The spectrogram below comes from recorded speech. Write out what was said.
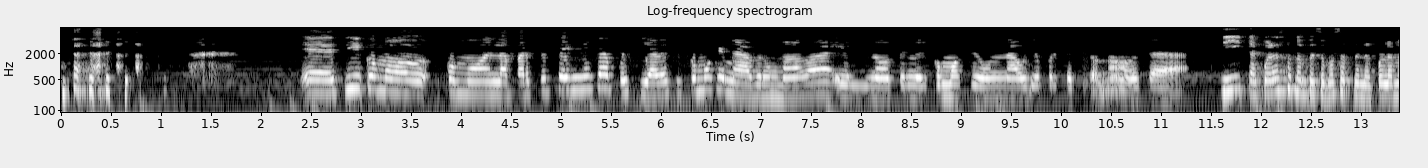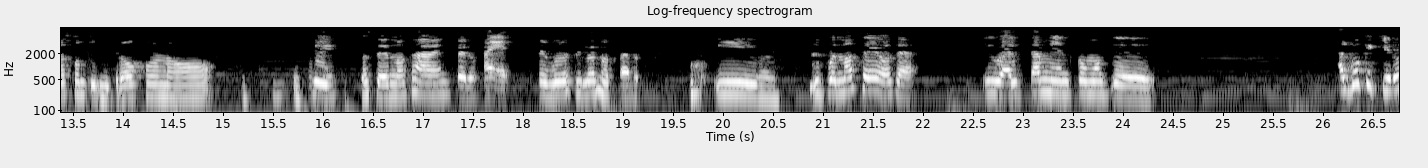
Eh, sí, como, como en la parte técnica, pues sí, a veces como que me abrumaba el no tener como que un audio perfecto, ¿no? O sea... Sí, ¿te acuerdas cuando empezamos a tener problemas con tu micrófono? Sí, ustedes no saben, pero seguro sí lo notaron. Y, y pues no sé, o sea, igual también como que algo que quiero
